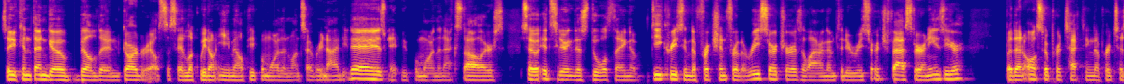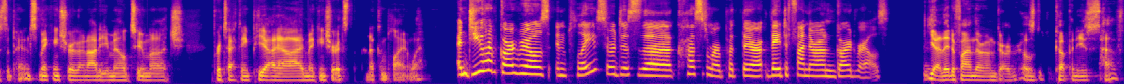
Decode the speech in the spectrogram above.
So you can then go build in guardrails to say, look, we don't email people more than once every 90 days, pay people more than X dollars. So it's doing this dual thing of decreasing the friction for the researchers, allowing them to do research faster and easier, but then also protecting the participants, making sure they're not emailed too much, protecting PII, making sure it's in a compliant way. And do you have guardrails in place or does the customer put their they define their own guardrails? Yeah, they define their own guardrails. Companies have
